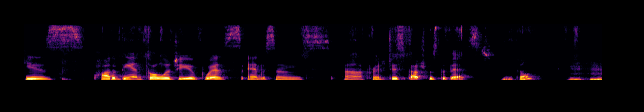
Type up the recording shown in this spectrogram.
his part of the anthology of Wes Anderson's uh, French Dispatch was the best in the film. hmm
